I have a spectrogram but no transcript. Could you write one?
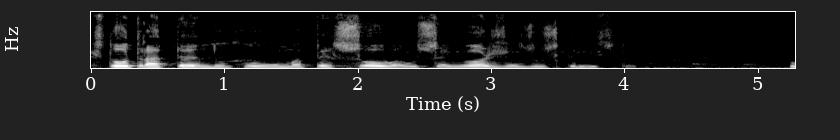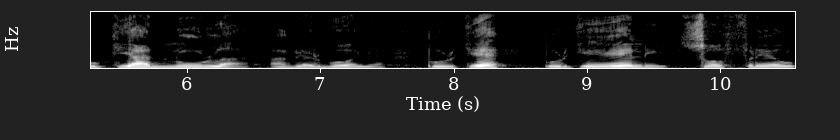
Estou tratando com uma pessoa, o Senhor Jesus Cristo, o que anula a vergonha. Por quê? Porque ele sofreu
